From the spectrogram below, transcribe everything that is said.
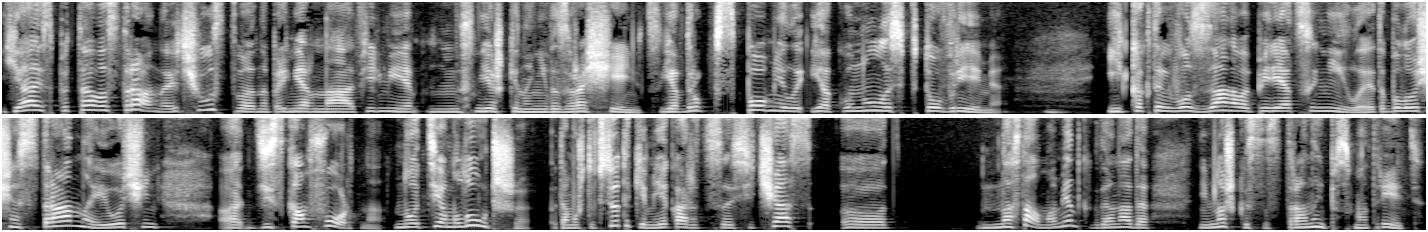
я испытала странное чувство, например, на фильме «Снежкина невозвращенец». Я вдруг вспомнила и окунулась в то время. И как-то его заново переоценила. Это было очень странно и очень э, дискомфортно. Но тем лучше, потому что все-таки, мне кажется, сейчас э, настал момент, когда надо немножко со стороны посмотреть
